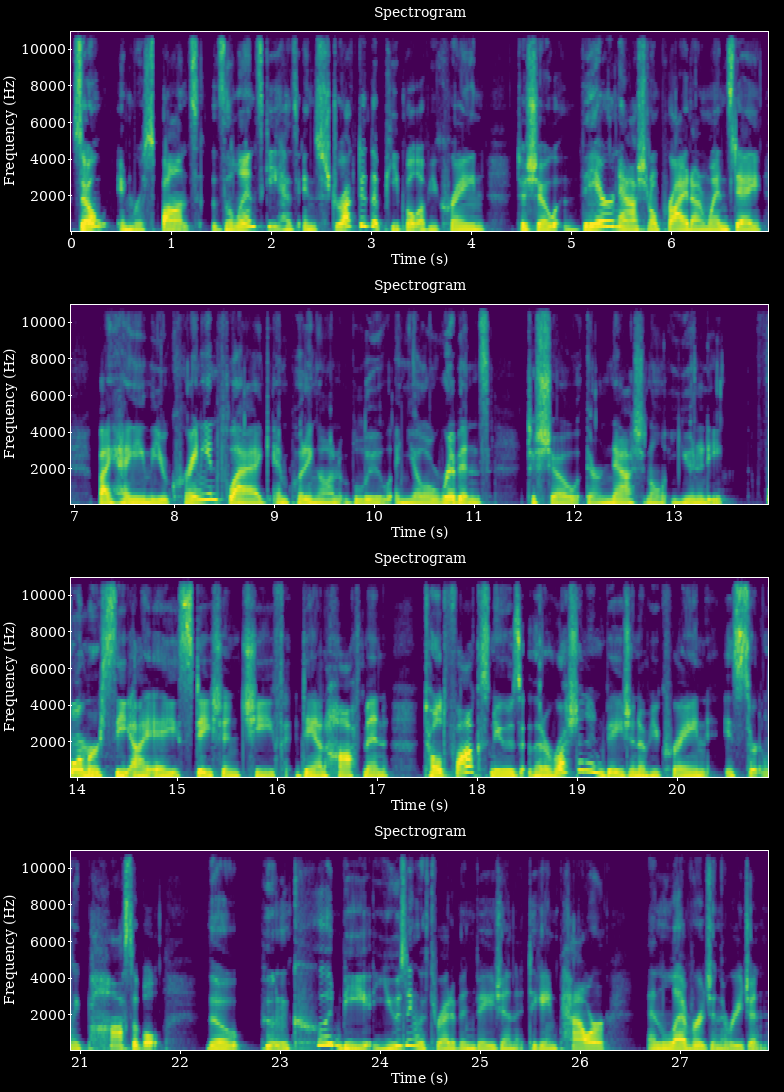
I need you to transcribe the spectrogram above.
So, in response, Zelensky has instructed the people of Ukraine to show their national pride on Wednesday by hanging the Ukrainian flag and putting on blue and yellow ribbons to show their national unity. Former CIA station chief Dan Hoffman told Fox News that a Russian invasion of Ukraine is certainly possible, though Putin could be using the threat of invasion to gain power and leverage in the region.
